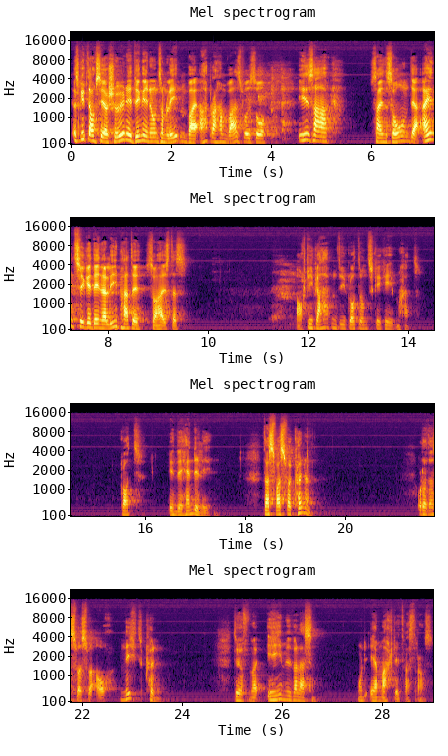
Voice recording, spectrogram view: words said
Es gibt auch sehr schöne Dinge in unserem Leben. Bei Abraham war es wohl so, Isaac, sein Sohn, der einzige, den er lieb hatte, so heißt es. Auch die Gaben, die Gott uns gegeben hat. Gott in die Hände legen. Das, was wir können. Oder das, was wir auch nicht können, dürfen wir ihm überlassen. Und er macht etwas draus.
